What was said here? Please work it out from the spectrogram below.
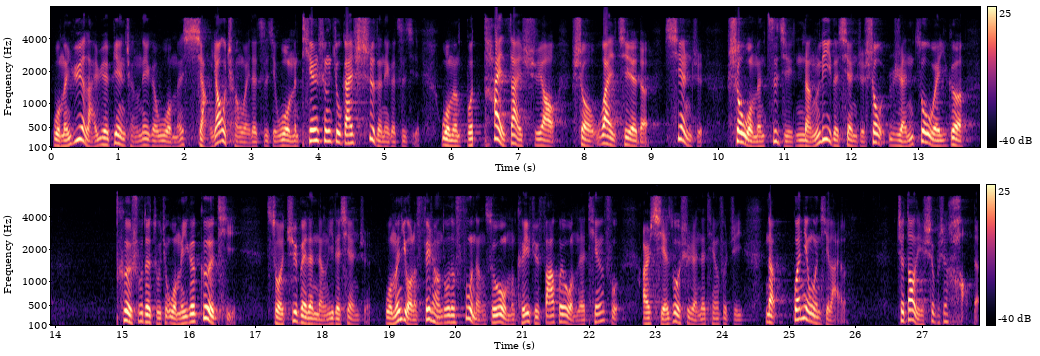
我们越来越变成那个我们想要成为的自己，我们天生就该是的那个自己，我们不太再需要受外界的限制。受我们自己能力的限制，受人作为一个特殊的族群，我们一个个体所具备的能力的限制，我们有了非常多的赋能，所以我们可以去发挥我们的天赋，而协作是人的天赋之一。那关键问题来了，这到底是不是好的？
